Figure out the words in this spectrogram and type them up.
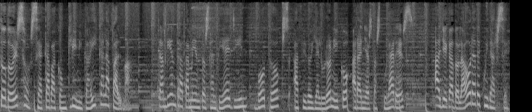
Todo eso se acaba con Clínica ICA La Palma. También tratamientos anti-aging, botox, ácido hialurónico, arañas vasculares. Ha llegado la hora de cuidarse.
